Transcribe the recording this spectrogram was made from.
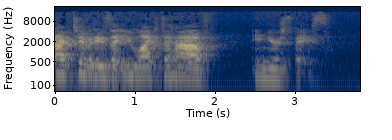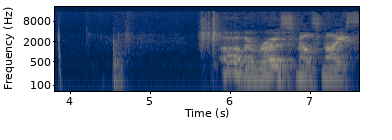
activities that you like to have in your space. Oh, the rose smells nice.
